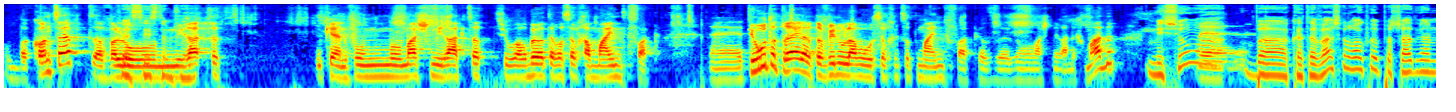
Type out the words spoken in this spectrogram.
בקונספט, אבל הוא נראה קצת, כן, והוא ממש נראה קצת שהוא הרבה יותר עושה לך mind fuck. אה, תראו את הטריילר, תבינו למה הוא עושה לך קצת mind fuck, אז אה, זה ממש נראה נחמד. משום מה, אה, בכתבה של Rock Paper Shotgun,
